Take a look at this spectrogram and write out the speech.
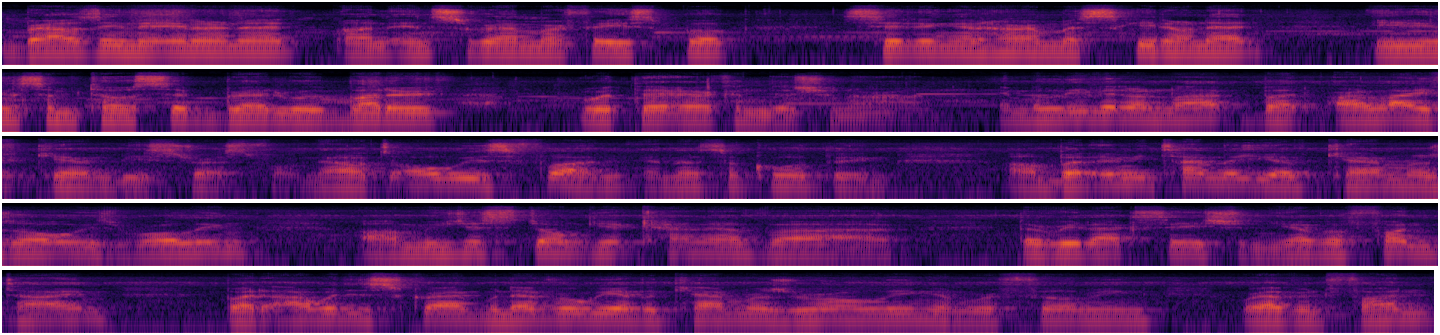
Browsing the internet on Instagram or Facebook, sitting in her mosquito net, eating some toasted bread with butter with the air conditioner on. And believe it or not, but our life can be stressful. Now it's always fun, and that's a cool thing. Um, but anytime that you have cameras always rolling, um, you just don't get kind of uh, the relaxation. You have a fun time, but I would describe whenever we have the cameras rolling and we're filming, we're having fun.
